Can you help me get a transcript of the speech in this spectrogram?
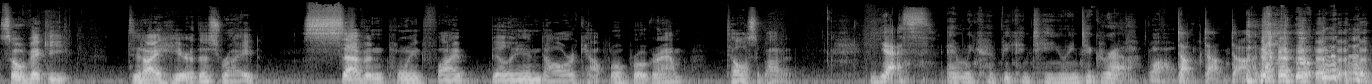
So, Vicki, did I hear this right? $7.5 billion capital program? Tell us about it. Yes, and we could be continuing to grow. Wow. Dun, dun, dun.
